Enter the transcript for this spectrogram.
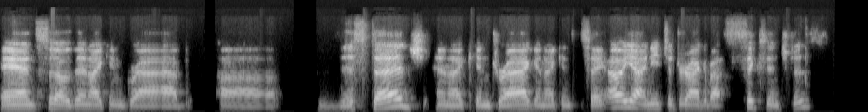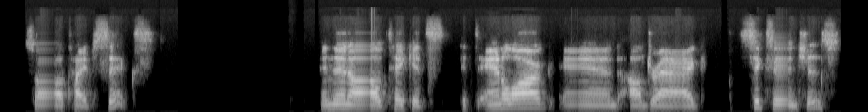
And so then I can grab uh, this edge and I can drag and I can say, oh yeah, I need to drag about six inches. So I'll type six. And then I'll take its, its analog and I'll drag six inches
